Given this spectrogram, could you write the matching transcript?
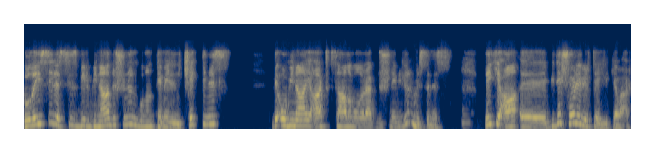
Dolayısıyla siz bir bina düşünün, bunun temelini çektiniz ve o binayı artık sağlam olarak düşünebilir misiniz? Peki e, bir de şöyle bir tehlike var.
